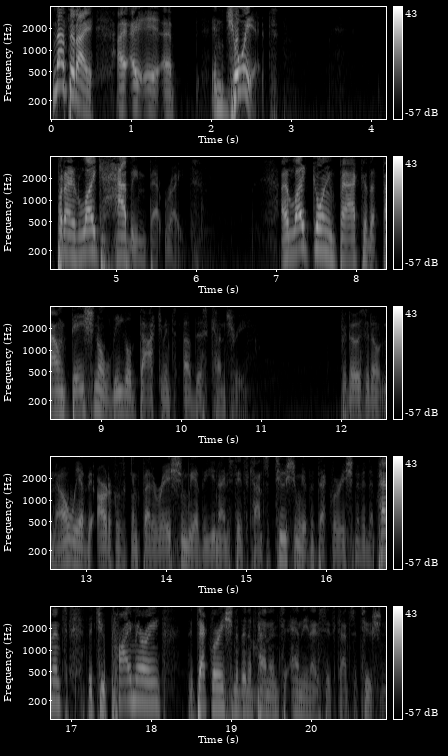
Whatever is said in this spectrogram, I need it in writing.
Not that I, I, I, I enjoy it, but I like having that right. I like going back to the foundational legal documents of this country. For those that don't know, we have the Articles of Confederation, we have the United States Constitution, we have the Declaration of Independence, the two primary, the Declaration of Independence and the United States Constitution.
